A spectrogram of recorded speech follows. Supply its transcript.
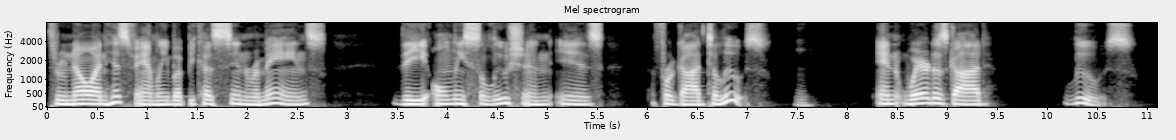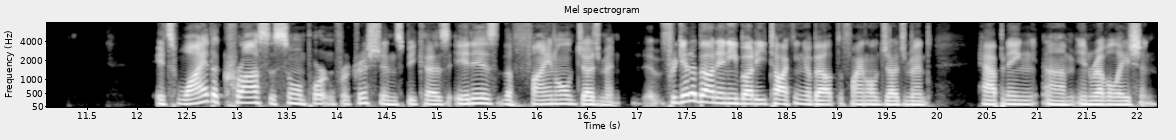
through Noah and his family. But because sin remains, the only solution is for God to lose. Mm. And where does God lose? It's why the cross is so important for Christians because it is the final judgment. Forget about anybody talking about the final judgment happening um, in Revelation.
